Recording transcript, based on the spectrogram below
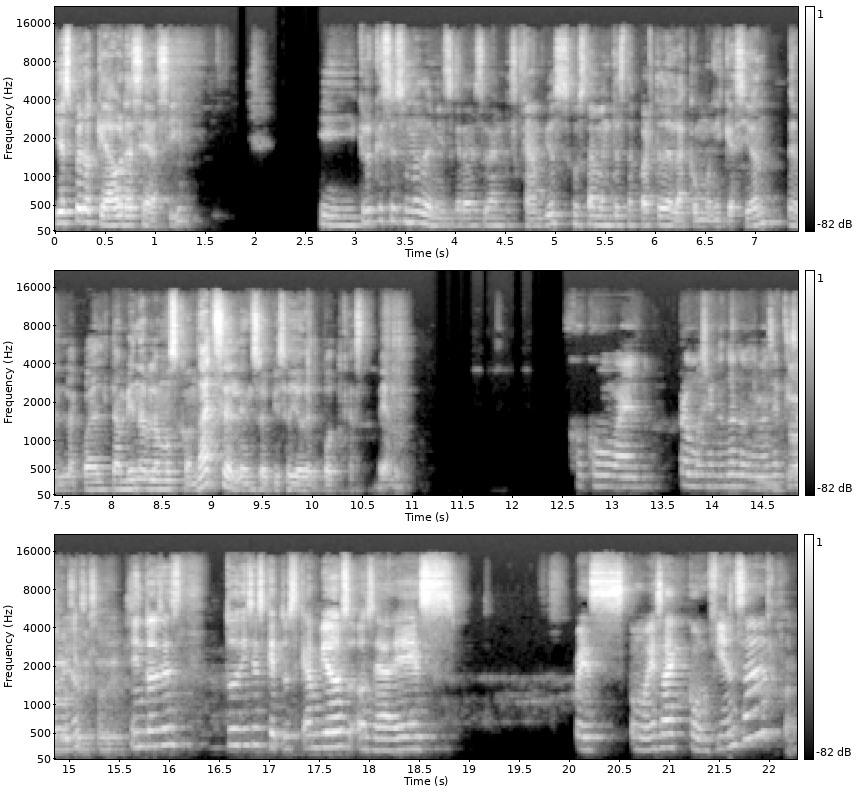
Yo espero que ahora sea así. Y creo que ese es uno de mis grandes, grandes cambios, justamente esta parte de la comunicación, de la cual también hablamos con Axel en su episodio del podcast. Veanlo. ¿Cómo van promocionando los demás Todos los episodios? episodios. Entonces, tú dices que tus cambios, o sea, es pues como esa confianza, Ajá.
